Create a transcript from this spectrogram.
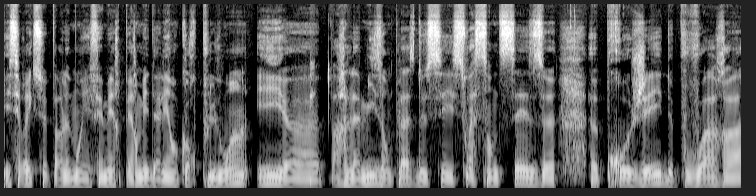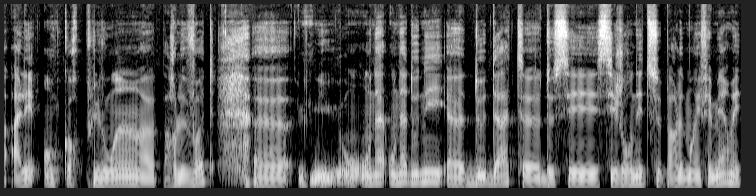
Et c'est vrai que ce Parlement éphémère permet d'aller encore plus loin et euh, par la mise en place de ces 76 euh, projets, de pouvoir euh, aller encore plus loin euh, par le vote. On a, on, a, donné deux dates de ces, ces, journées de ce Parlement éphémère, mais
